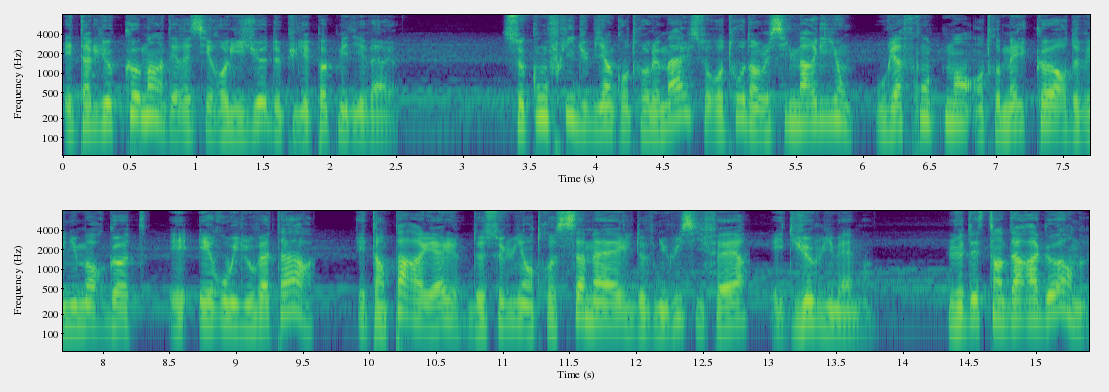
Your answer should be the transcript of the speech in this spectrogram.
est un lieu commun des récits religieux depuis l'époque médiévale. Ce conflit du bien contre le mal se retrouve dans le Silmarillion, où l'affrontement entre Melkor devenu Morgoth et Eru Ilúvatar est un parallèle de celui entre Samael devenu Lucifer et Dieu lui-même. Le destin d'Aragorn,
